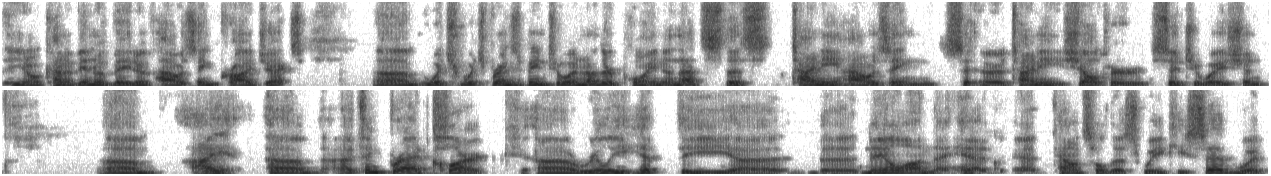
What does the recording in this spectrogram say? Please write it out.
you know kind of innovative housing projects, um, which which brings me to another point, and that's this tiny housing or tiny shelter situation. Um, I uh, I think Brad Clark uh, really hit the uh, the nail on the head at council this week. He said what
